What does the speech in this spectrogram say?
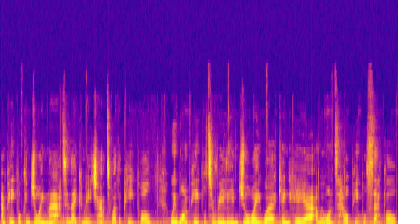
and people can join that and they can reach out to other people. We want people to really enjoy working here and we want to help people settle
